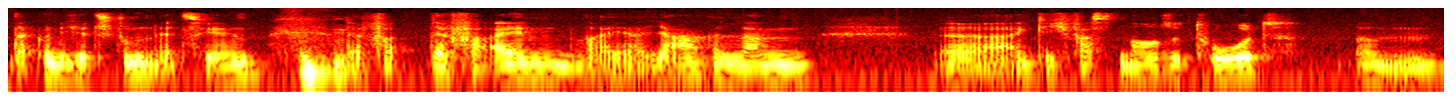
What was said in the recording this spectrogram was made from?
da könnte ich jetzt Stunden erzählen. Mhm. Der, der, Verein war ja jahrelang äh, eigentlich fast mausetot. Ähm,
